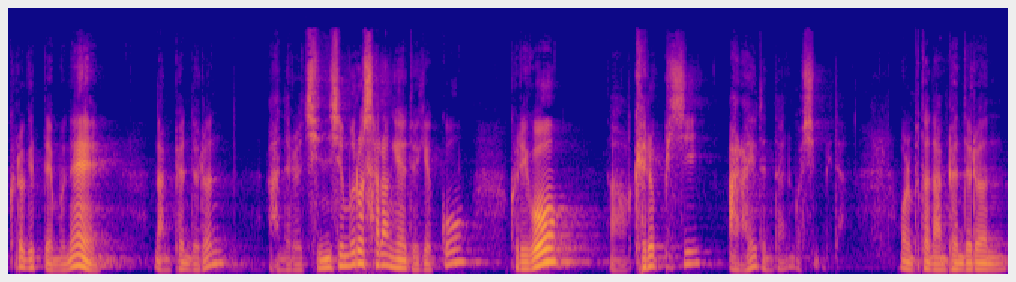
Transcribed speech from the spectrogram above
그렇기 때문에 남편들은 아내를 진심으로 사랑해야 되겠고 그리고 아, 괴롭히지 않아야 된다는 것입니다. 오늘부터 남편들은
